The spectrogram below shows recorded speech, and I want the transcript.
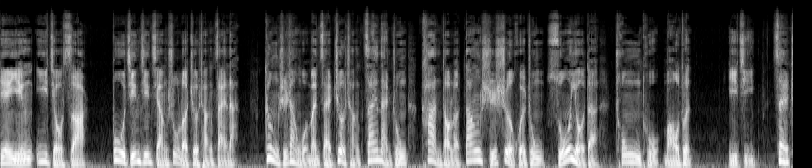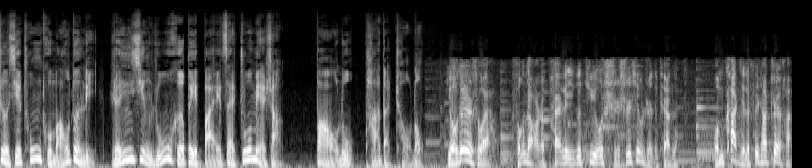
电影《一九四二》不仅仅讲述了这场灾难，更是让我们在这场灾难中看到了当时社会中所有的冲突矛盾，以及在这些冲突矛盾里，人性如何被摆在桌面上，暴露它的丑陋。有的人说呀，冯导呢拍了一个具有史诗性质的片子，我们看起来非常震撼。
